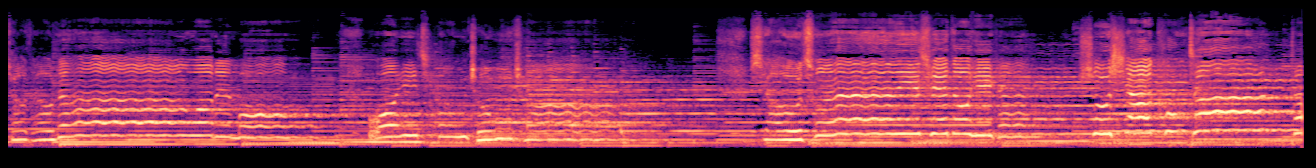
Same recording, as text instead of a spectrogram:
找到了我的梦，我已强中唱。小村一切都一样。树下空荡荡，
